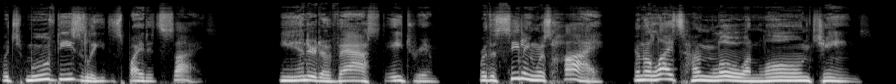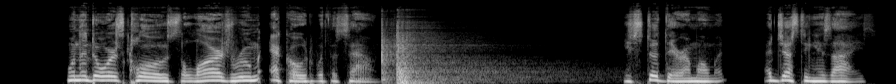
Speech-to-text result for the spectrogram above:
which moved easily despite its size. He entered a vast atrium where the ceiling was high and the lights hung low on long chains. When the doors closed, the large room echoed with the sound. He stood there a moment, adjusting his eyes.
